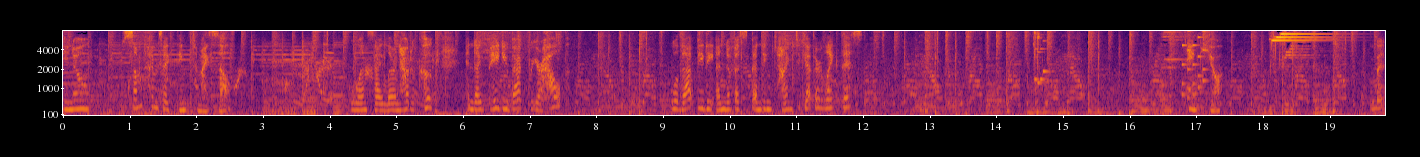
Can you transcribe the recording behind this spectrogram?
You know, sometimes I think to myself, once I learn how to cook and I've paid you back for your help, will that be the end of us spending time together like this? Thank you. But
